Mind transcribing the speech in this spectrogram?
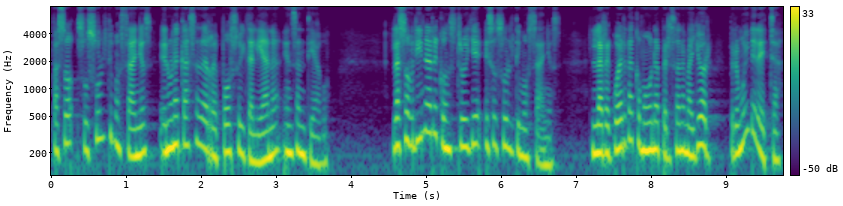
pasó sus últimos años en una casa de reposo italiana en Santiago. La sobrina reconstruye esos últimos años. La recuerda como una persona mayor, pero muy derecha,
